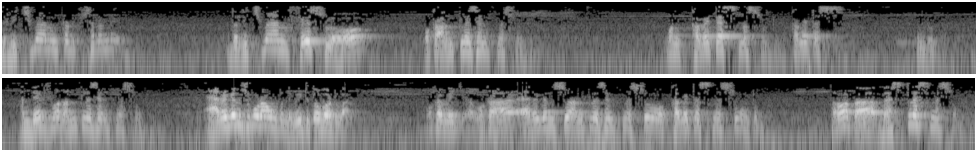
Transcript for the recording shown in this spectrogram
ద రిచ్ మ్యాన్ ఉంటాడు చూసారండి? ద రిచ్ మ్యాన్ ఫేస్లో ఒక అన్ప్లెజెంట్నెస్ ఉంటుంది. వన్ కవెటస్నెస్ ఉంటుంది. కవెటస్ ఉంటుంది. అండ్ దేర్ ఫార్ అన్ప్లెజెంట్నెస్ ఉంటుంది. యారగెన్స్ కూడా ఉంటుంది వీటితో పాటుగా. ఒక ఒక యారగన్స్ అన్ప్లెజెంట్నెస్ ఒక కవెటస్నెస్ ఉంటుంది. తర్వాత రెస్ట్లెస్నెస్ ఉంటుంది.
